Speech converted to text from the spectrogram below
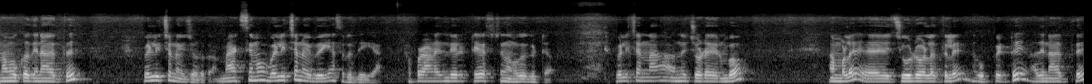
നമുക്കതിനകത്ത് വെളിച്ചെണ്ണ ഒഴിച്ച് കൊടുക്കാം. മാക്സിമം വെളിച്ചെണ്ണ ഉപയോഗിക്കാൻ ശ്രദ്ധിക്കുക. അപ്പോഴാണ് ഇതിന്റെ ഒരു ടേസ്റ്റ് നമുക്ക് കിട്ടുക. വെളിച്ചെണ്ണ ഒന്ന് ചൂട് വരുമ്പോൾ നമ്മൾ ചൂടുവെള്ളത്തിൽ ഉപ്പിട്ട് അതിനകത്ത്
